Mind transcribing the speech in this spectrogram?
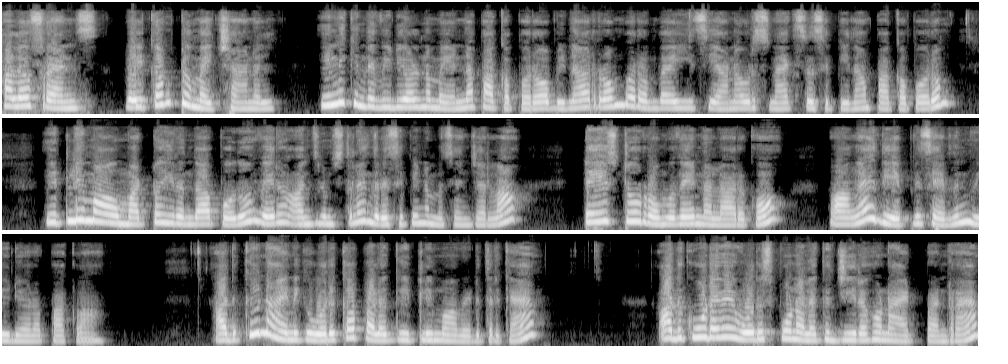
Hello friends welcome to my channel இன்னைக்கு இந்த வீடியோவில் நம்ம என்ன பார்க்க போறோம் அப்படின்னா ரொம்ப ரொம்ப ஈஸியான ஒரு ஸ்நாக்ஸ் ரெசிபி தான் பார்க்க போறோம். இட்லி மாவு மட்டும் இருந்தா போதும். வெறும் அஞ்சு நிமிஷத்துல இந்த ரெசிபி நம்ம செஞ்சிடலாம். டேஸ்ட்டும் ரொம்பவே நல்லா இருக்கும் வாங்க இது எப்படி செய்யறதுன்னு வீடியோவில் பார்க்கலாம். அதுக்கு நான் இன்னைக்கு ஒரு கப் அளவுக்கு இட்லி மாவு எடுத்திருக்கேன். அது கூடவே ஒரு ஸ்பூன் அளவுக்கு ஜீரகம் நான் ஆட் பண்றேன்.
